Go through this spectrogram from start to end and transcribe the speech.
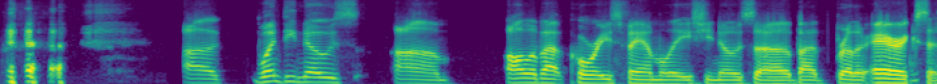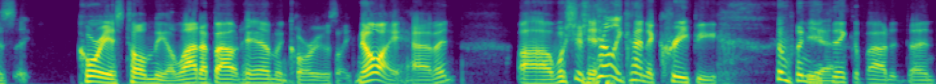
uh, Wendy knows um, all about Corey's family. She knows uh, about brother Eric. Says Corey has told me a lot about him, and Corey was like, "No, I haven't," uh, which is Yeah. really kind of creepy when you Yeah. think about it. Then,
